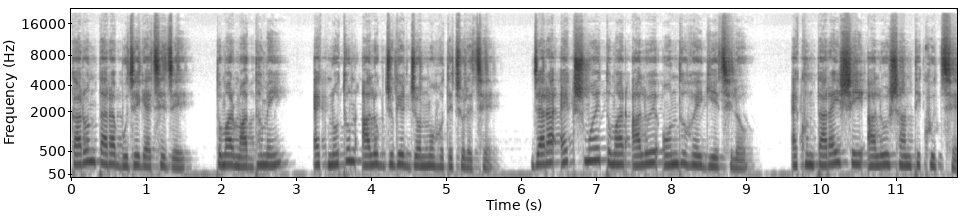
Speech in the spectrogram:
কারণ তারা বুঝে গেছে যে তোমার মাধ্যমেই এক নতুন আলোকযুগের জন্ম হতে চলেছে, যারা একসময় তোমার আলোয় অন্ধ হয়ে গিয়েছিল। এখন তারাই সেই আলো শান্তি খুঁজছে।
